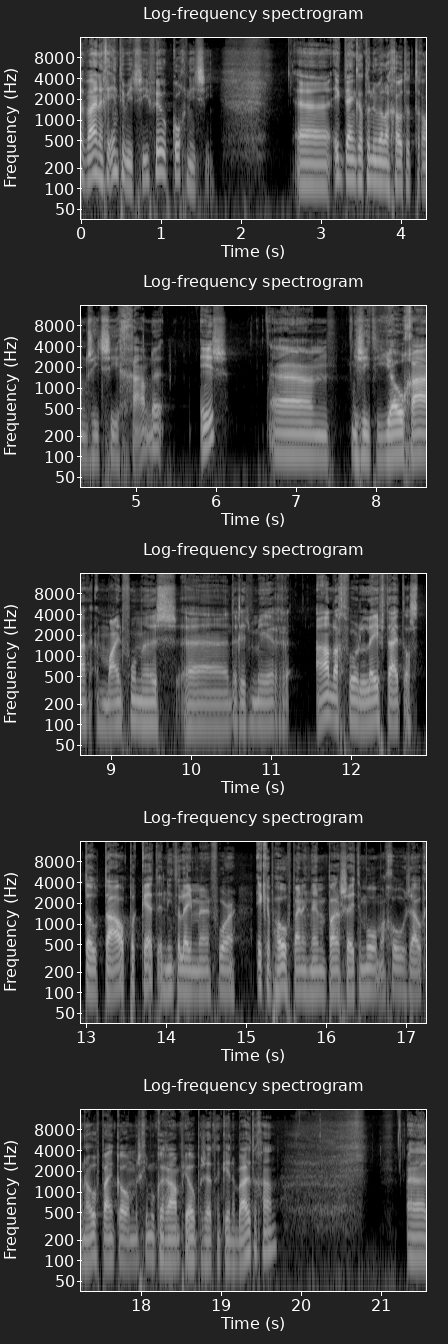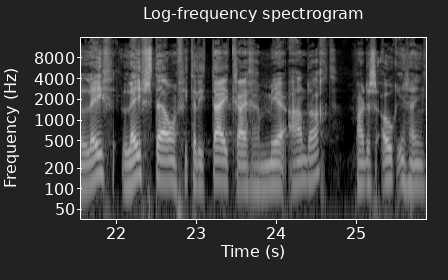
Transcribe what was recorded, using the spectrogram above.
Weinig intuïtie, veel cognitie. Eh, ik denk dat er nu wel een grote transitie gaande is. Ehm, je ziet yoga, mindfulness. eh, er is meer aandacht voor de leeftijd als totaalpakket. En niet alleen maar voor, ik heb hoofdpijn, ik neem een paracetamol. Maar goh, zou ik een hoofdpijn komen? Misschien moet ik een raampje openzetten en een keer naar buiten gaan. Eh, leef, leefstijl en vitaliteit krijgen meer aandacht. Maar dus ook in zijn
